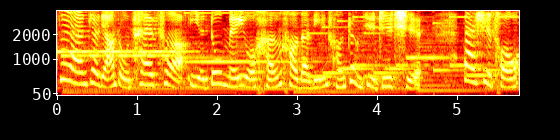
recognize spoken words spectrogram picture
虽然这两种猜测也都没有很好的临床证据支持，但是从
